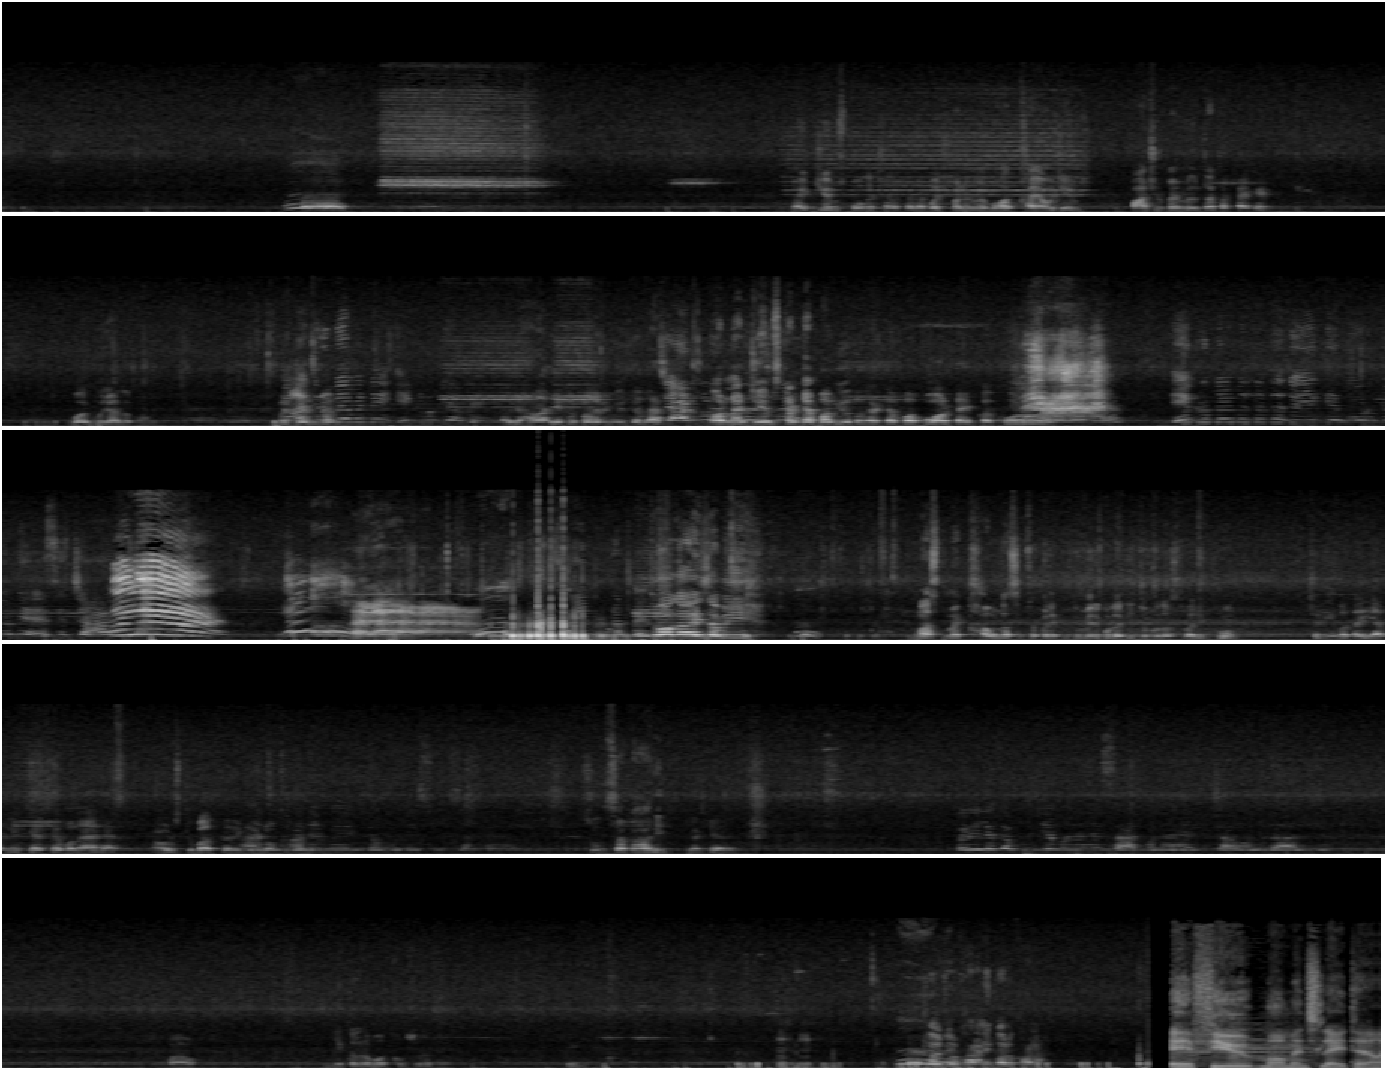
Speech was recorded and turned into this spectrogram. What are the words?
भाई जेम्स बहुत अच्छा लगता था। बचपन में मैं बहुत खाया हूँ जेम्स पाँच रुपए में मिलता था पैकेट बहुत मज़ा आता था। रुपया एक रुपया अच्छा हाँ एक रुपये वाला भी मिलता था। और ना जेम्स का डब्बा भी होता था डब्बा बॉल टाइप का खोले। एक रुपया मिलता था जो एक या दो रुपये में ऐसे चार। पैकेट तो गाइस अभी मस्त मैं खाऊँगा सबसे पहले क्योंकि मेरे को लगी ज़बरदस्त वाली भूख। चलिए बताइए आपने क्या क्या बनाया है और उसके बाद करेंगे हम लोग है शुद्ध शाकाहारी। क्या क्या है? करेले का भुजिया बना है साग बना है चावल दाल वाओ। ये कलर बहुत खूबसूरत है। चलो चलो खाना निकालो खाना। A few moments later.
